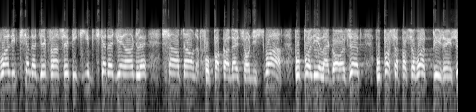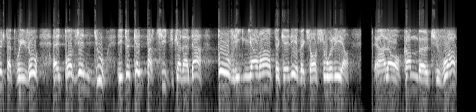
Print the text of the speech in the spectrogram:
voir les petits Canadiens français et les petits Canadiens anglais s'entendre. Faut pas connaître son histoire, faut pas lire la Gazette, faut pas s'apercevoir de les insultes à tous les jours. Elles proviennent d'où et de quelle partie du Canada? Pauvre ignorante qu'elle est avec son sourire. Alors, comme euh, tu vois,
